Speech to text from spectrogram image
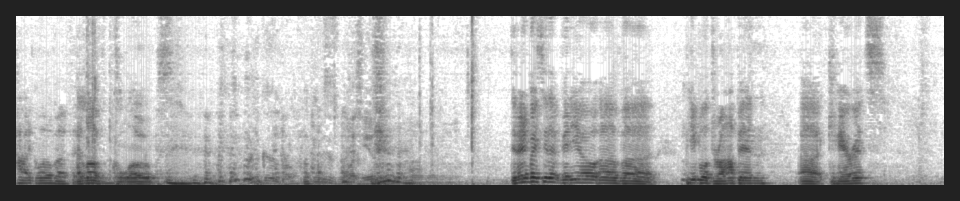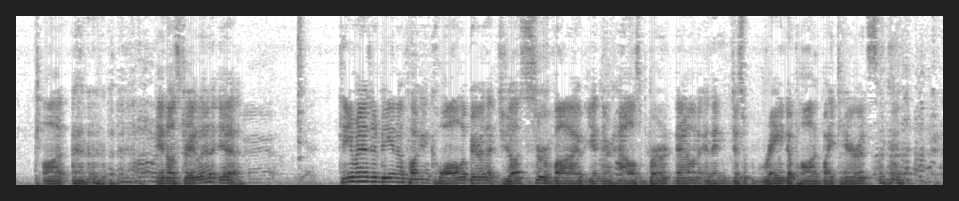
Hot globe out there. I love globes. Did anybody see that video of uh, people dropping uh, carrots on in Australia? Yeah. Can you imagine being a fucking koala bear that just survived getting their house burnt down and then just rained upon by carrots?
